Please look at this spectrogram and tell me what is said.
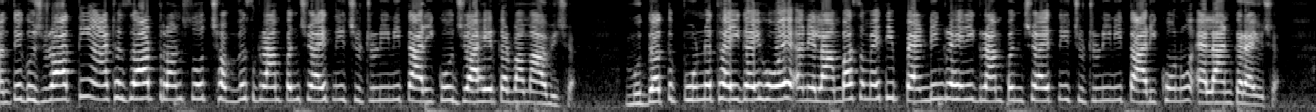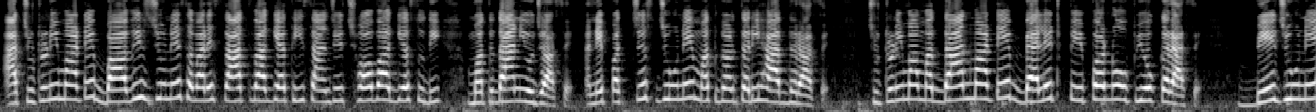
અંતે ગુજરાતની આઠ હજાર ત્રણસો છવ્વીસ ગ્રામ પંચાયતની ચૂંટણીની તારીખો જાહેર કરવામાં આવી છે. મુદત પૂર્ણ થઈ ગઈ હોય અને લાંબા સમયથી પેન્ડિંગ રહેલી ગ્રામ પંચાયતની ચૂંટણીની તારીખોનું એલાન કરાયું છે. આ ચૂંટણી માટે બાવીસ જૂને સવારે સાત વાગ્યાથી સાંજે છ વાગ્યા સુધી મતદાન યોજાશે અને પચીસ જૂને મતગણતરી હાથ ધરાશે. ચૂંટણીમાં મતદાન માટે બેલેટ પેપરનો ઉપયોગ કરાશે. બે જૂને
